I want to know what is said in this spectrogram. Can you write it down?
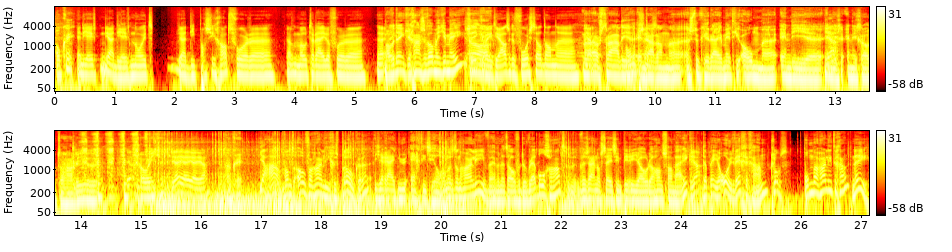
Oké. En die heeft, ja, die heeft nooit ja, die passie gehad voor eh, ja, motorrijden. Voor, eh, Maar wat denk je, gaan ze wel met je mee? zeker Oh, weten. Ja, als ik het voorstel, dan... eh, Naar ja. Australië en 100%. daar dan een stukje rijden met die oom eh, en, die, eh, Ja. en, die, en die grote Harley. Zo eentje? Ja, ja, ja, ja. Oké. Ja, want over Harley gesproken. Je rijdt nu echt iets heel anders dan Harley. We hebben het over de Rebel gehad. We zijn nog steeds in periode Hans van Wijk. Ja. Daar ben je ooit weggegaan Klopt. Om naar Harley te gaan? Nee,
